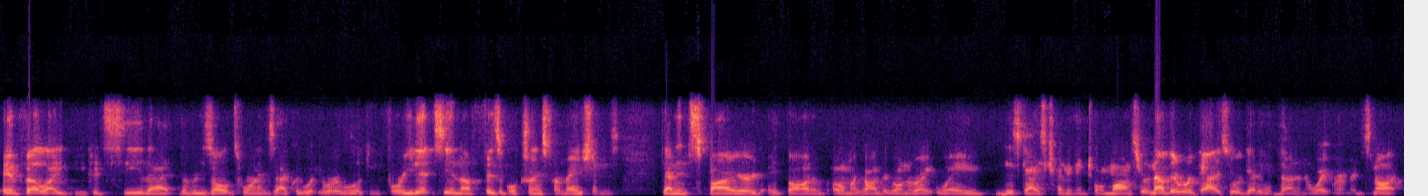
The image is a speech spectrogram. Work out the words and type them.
It felt like you could see that the results weren't exactly what you were looking for. You didn't see enough physical transformations that inspired a thought of, oh my God, they're going the right way. This guy's turning into a monster. Now, there were guys who were getting it done in the weight room. It's not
